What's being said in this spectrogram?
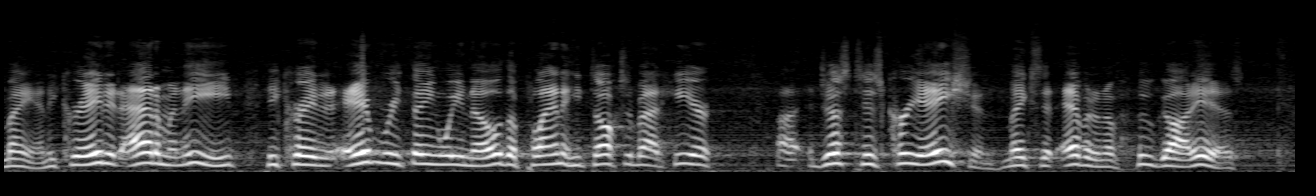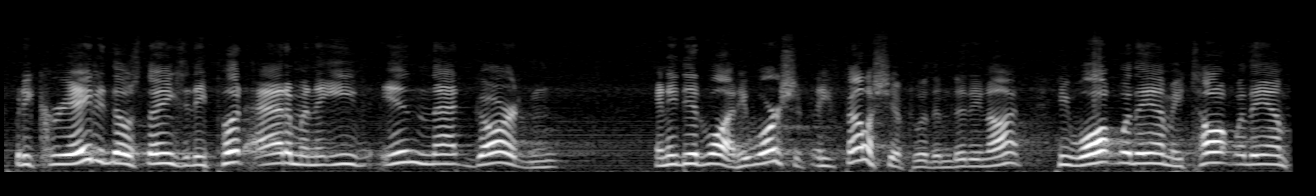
man. He created Adam and Eve. He created everything we know. The planet he talks about here, uh, just his creation makes it evident of who God is. But he created those things and he put Adam and Eve in that garden. And he did what? He worshiped, he fellowshiped with them, did he not? He walked with them, he talked with them,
